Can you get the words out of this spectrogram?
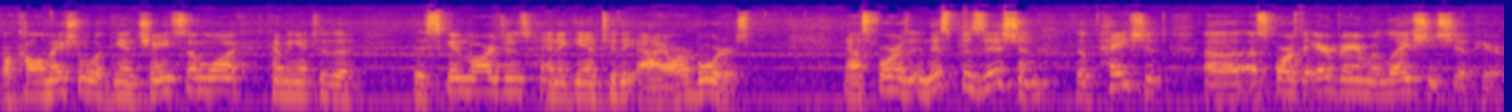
our collimation will again change somewhat, coming into the, the skin margins and again to the IR borders. Now as far as in this position, the patient, uh, as far as the air-barium relationship here,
